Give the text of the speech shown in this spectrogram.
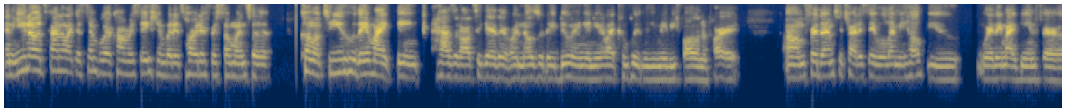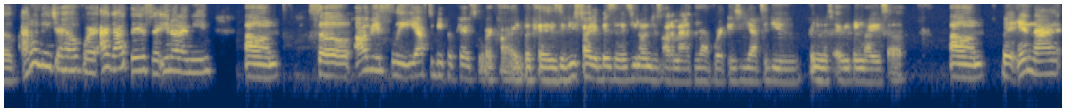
And you know, it's kind of like a simpler conversation, but it's harder for someone to come up to you who they might think has it all together or knows what they're doing, and you're like completely maybe falling apart. Um, for them to try to say, well, let me help you, where they might be in fear of, I don't need your help, or I got this, or you know what I mean? Um, so obviously, you have to be prepared to work hard because if you start a business, you don't just automatically have workers. You have to do pretty much everything by yourself. Um, but in that,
